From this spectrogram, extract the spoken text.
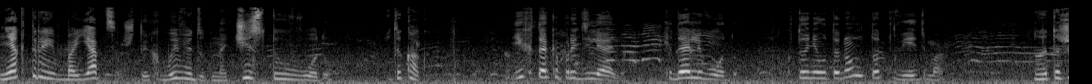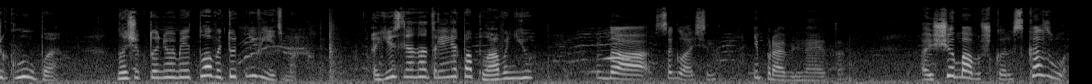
Некоторые боятся, что их выведут на чистую воду. Это как? Их так определяли. Кидали в воду. Кто не утонул, тот ведьма. Но это же глупо. Значит, кто не умеет плавать, тот не ведьма. А если она тренер по плаванию? Да, согласен. Неправильно это. А еще бабушка рассказывала,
